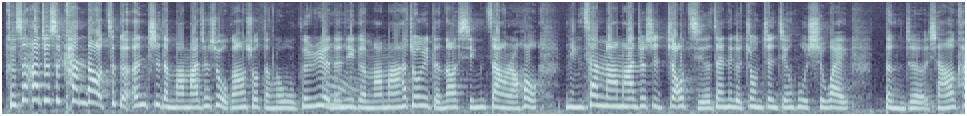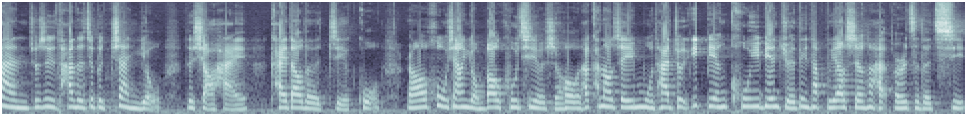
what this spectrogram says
可是她就是看到这个恩智的妈妈，就是我刚刚说等了五个月的那个妈妈，她终于等到心脏，然后敏灿妈妈就是着急的在那个重症监护室外等着，想要看就是她的这个战友的小孩开刀的结果，然后互相拥抱哭泣的时候，他看到这一幕，他就一边哭一边决定他不要生孩儿子的气，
